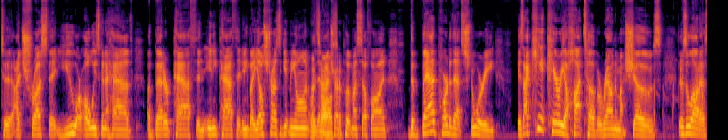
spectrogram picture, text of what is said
to I trust that you are always going to have a better path than any path that anybody else tries to get me on or That's that I try to put myself on. The bad part of that story is I can't carry a hot tub around in my shows. There's a lot of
